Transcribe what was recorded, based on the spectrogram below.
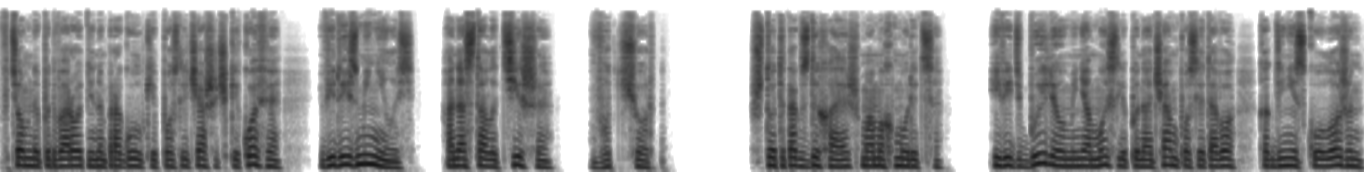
в темной подворотне на прогулке после чашечки кофе, видоизменилась. Она стала тише. Вот чёрт. Что ты так вздыхаешь? Мама хмурится. И ведь были у меня мысли по ночам после того, как Дениска уложен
